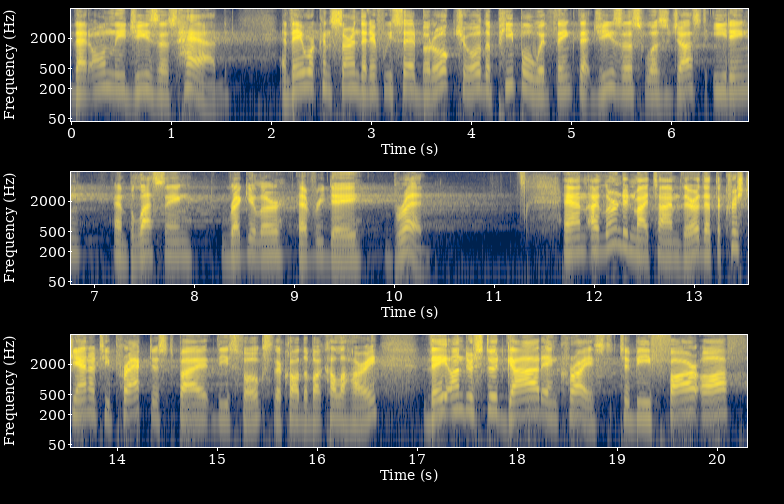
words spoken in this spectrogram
that only Jesus had. And they were concerned that if we said barokyo, the people would think that Jesus was just eating and blessing regular, everyday bread. And I learned in my time there that the Christianity practiced by these folks, they're called the Bakalahari, they understood God and Christ to be far off,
